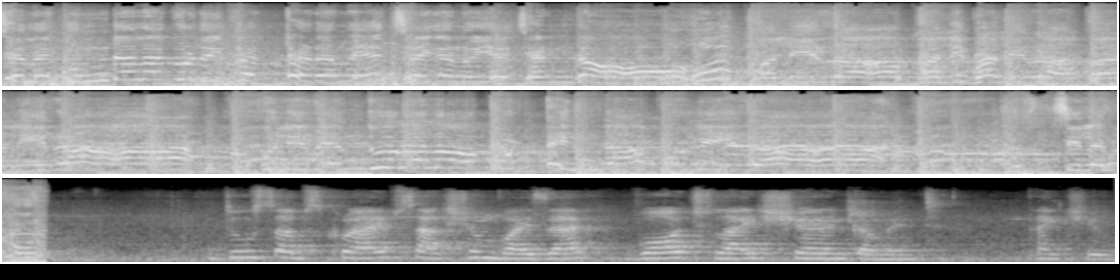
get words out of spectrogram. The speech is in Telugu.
జనగుండల గుడి కట్టడమే జగను ఎజెండా ఓహో బలిరా బలి బలిరా బలిరా పులి వెందులలో పుట్టిందా పులిరా కుర్చీలకు Do subscribe Saksham Vizag. Watch, like, share, and comment. Thank you.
